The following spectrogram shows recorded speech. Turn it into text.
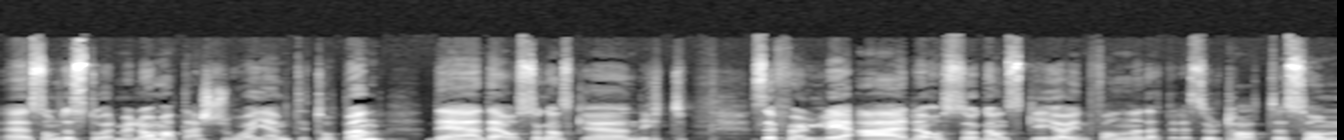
eh, som det står mellom. At det er så jevnt i toppen, det, det, er også ganske nytt. Selvfølgelig er det også ganske iøynefallende dette resultatet som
